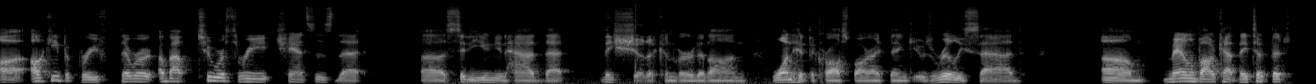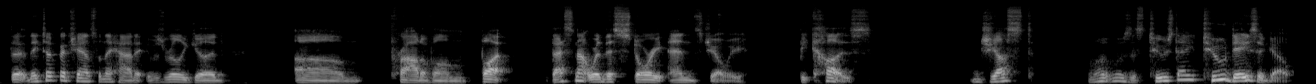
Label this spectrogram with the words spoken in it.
Uh, I'll keep it brief. There were about two or three chances that uh, City Union had that they should have converted on. One hit the crossbar, I think. It was really sad. Um, Maryland Bobcat, they took the, the they took the chance when they had it. It was really good. Um, proud of them. But that's not where this story ends, Joey, because just what was this Tuesday? Two days ago,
